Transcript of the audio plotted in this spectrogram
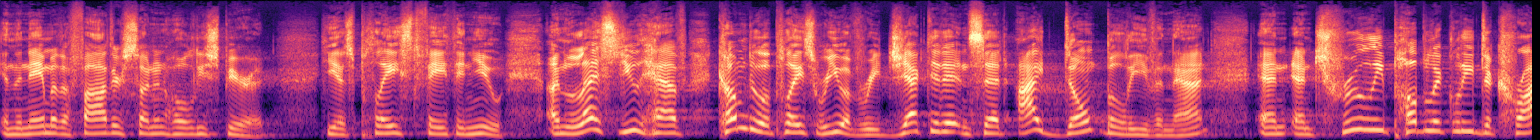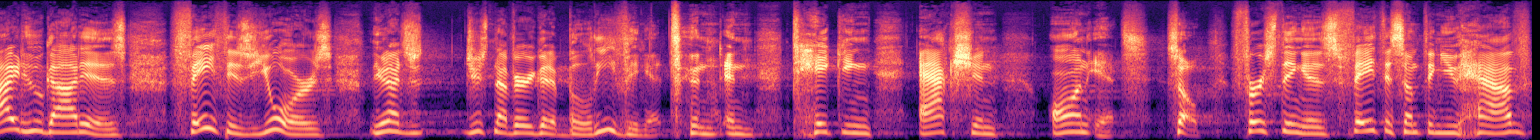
in the name of the Father, Son, and Holy Spirit, he has placed faith in you. Unless you have come to a place where you have rejected it and said, I don't believe in that, and, and truly publicly decried who God is, faith is yours. You're not just, just not very good at believing it and, and taking action on it. So, first thing is faith is something you have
